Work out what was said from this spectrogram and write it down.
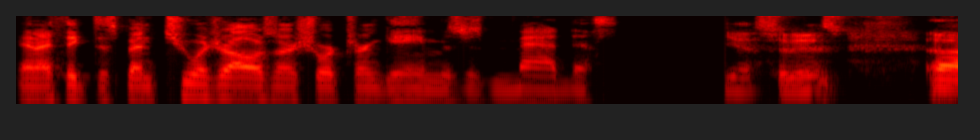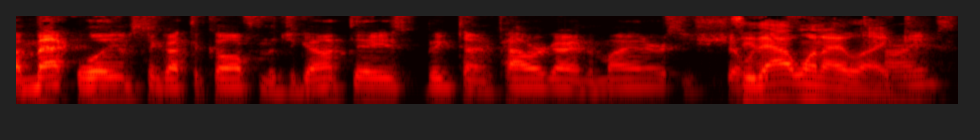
and I think to spend two hundred dollars on a short term game is just madness. Yes, it is. Uh, Mac Williamson got the call from the Gigantes, big time power guy in the minors. He's See that one I like. Times.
